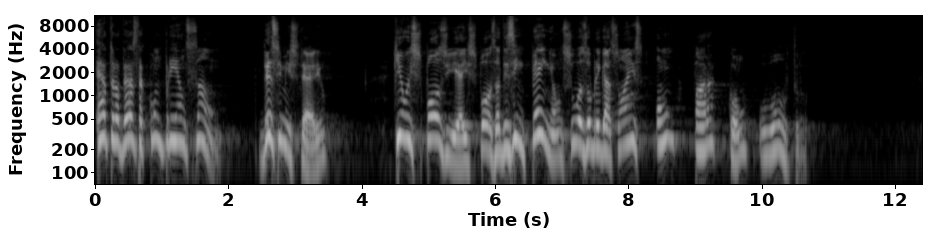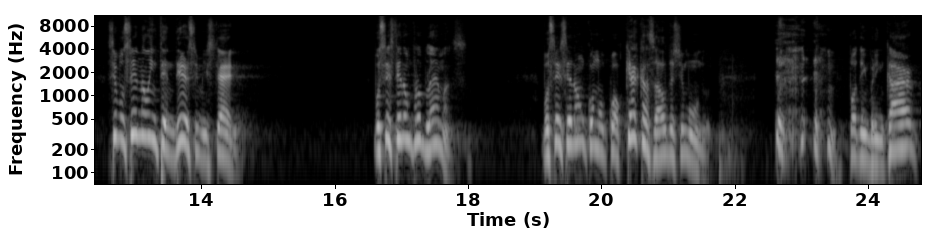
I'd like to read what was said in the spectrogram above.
É através da compreensão desse mistério que o esposo e a esposa desempenham suas obrigações um para com o outro. Se você não entender esse mistério, vocês terão problemas. Vocês serão como qualquer casal deste mundo. podem brincar,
